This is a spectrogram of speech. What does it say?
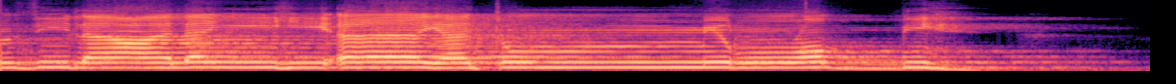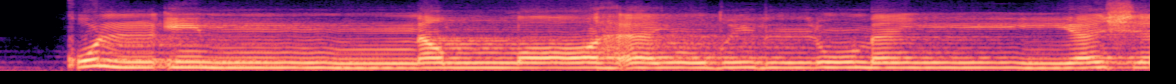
أنزل عليه آية من ربه قل إن الله يضل من يشاء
